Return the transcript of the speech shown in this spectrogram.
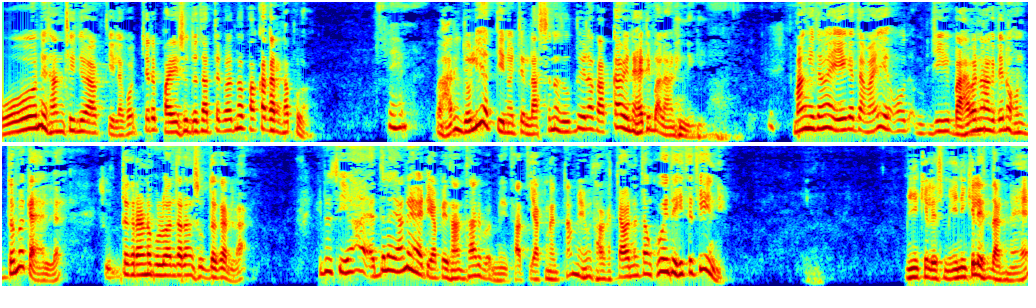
ඕනේ සංසිඳයක් තියලා කොච්චර පරිසුද්ධ තත්ත්වයකට කක්ක කරන්න පුළුවන්. එහෙම. හරි ජොලියක් තියෙන ඔච්චර ලස්සන සුද්ධ වෙලා කක්ක වෙන හැටි බලන්න ඉන්නේ කි. මං හිතනවා ඒක තමයි ජී භාවනාවක තියෙන හොඳම කෑල්ල. සුද්ධ කරන්න පුළුවන් තරම් සුද්ධ කරලා. ඊට පස්සේ යා ඇදලා යන හැටි අපේ සංසාරේ මේ සතියක් නැත්තම් මේව සාකච්ඡාවක් නැත්තම් කොහෙද හිත තියෙන්නේ? මේ කෙලස් මේ නිකලස් දන්නේ නැහැ.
